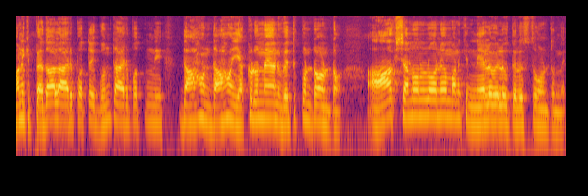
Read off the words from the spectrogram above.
మనకి పెదాలు ఆరిపోతాయి గొంతు ఆరిపోతుంది దాహం దాహం ఎక్కడున్నాయని వెతుక్కుంటూ ఉంటాం. ఆ క్షణంలోనే మనకి నీళ్ళ విలువ తెలుస్తూ ఉంటుంది.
